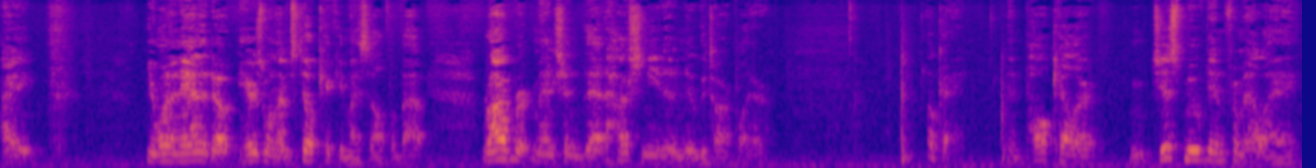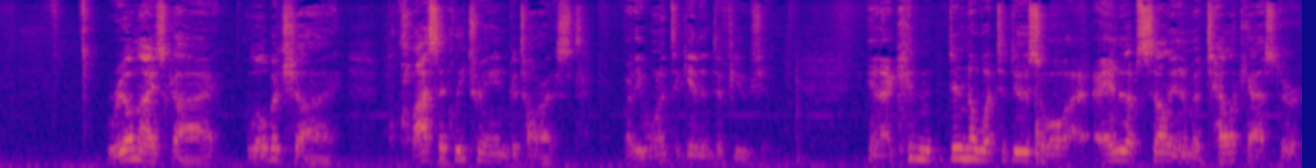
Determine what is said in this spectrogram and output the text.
I. You want an antidote? Here's one I'm still kicking myself about. Robert mentioned that Hush needed a new guitar player. Okay. And Paul Keller just moved in from LA. Real nice guy, a little bit shy, classically trained guitarist, but he wanted to get into fusion. And I couldn't didn't know what to do, so I ended up selling him a Telecaster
